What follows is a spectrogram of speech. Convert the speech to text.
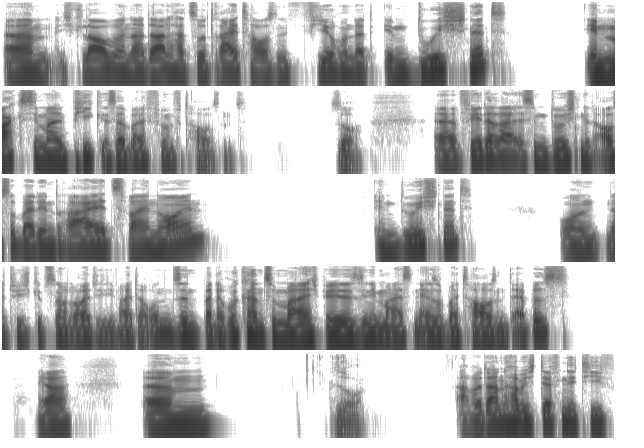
Ähm, ich glaube, Nadal hat so 3400 im Durchschnitt. Im maximalen Peak ist er bei 5000. So. Äh, Federer ist im Durchschnitt auch so bei den 3, 2, 9 im Durchschnitt. Und natürlich gibt es noch Leute, die weiter unten sind. Bei der Rückhand zum Beispiel sind die meisten eher so bei 1000 Apples. Ja. Ähm, so. Aber dann habe ich definitiv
